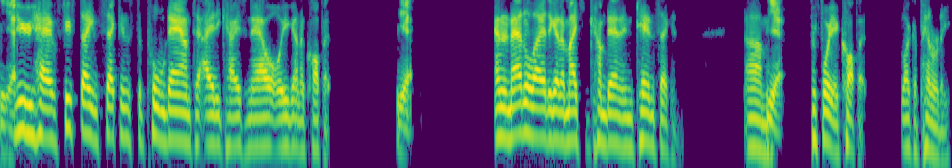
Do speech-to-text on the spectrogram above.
Yeah. You have 15 seconds to pull down to 80 k's an hour, or you're going to cop it. Yeah. And in Adelaide, they're going to make you come down in 10 seconds. Um, yeah. Before you cop it, like a penalty.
